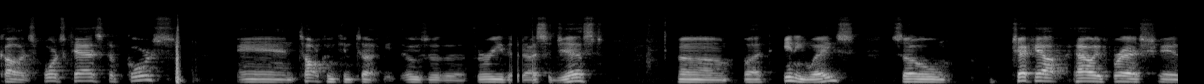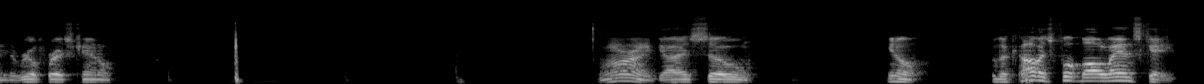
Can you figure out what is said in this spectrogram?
College Sportscast, of course, and Talking Kentucky. Those are the three that I suggest. Um, but, anyways, so check out Howie Fresh and the Real Fresh channel. All right, guys. So, you know, the college football landscape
